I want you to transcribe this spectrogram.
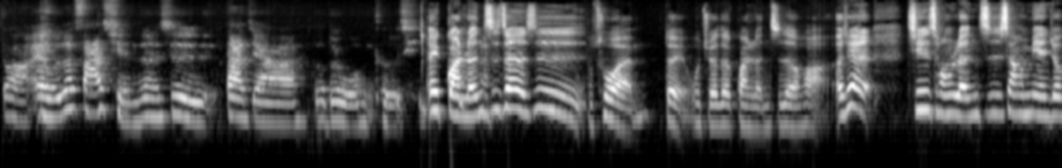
对啊，哎，我这发钱真的是大家都对我很客气。哎、管人资真的是不错哎、对我觉得管人资的话，而且其实从人资上面就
